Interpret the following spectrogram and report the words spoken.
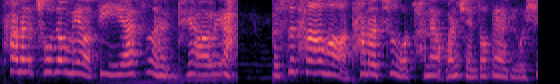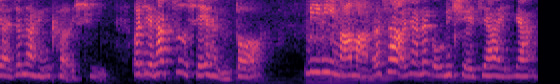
他那个初中没有毕业，字很漂亮。可是他哈，他的字我传来完全都没有留下来，真的很可惜。而且他字写很多，密密麻麻的，就好像那个文学家一样。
